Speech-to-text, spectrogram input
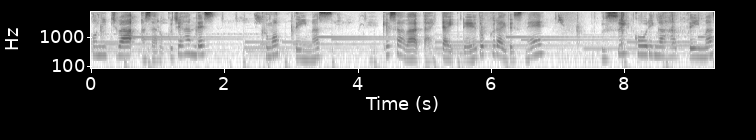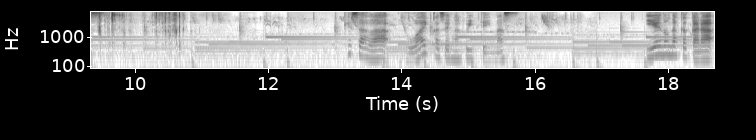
こんにちは。朝6時半です。曇っています。え今朝はだいたい0度くらいですね。薄い氷が張っています。今朝は弱い風が吹いています。家の中から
